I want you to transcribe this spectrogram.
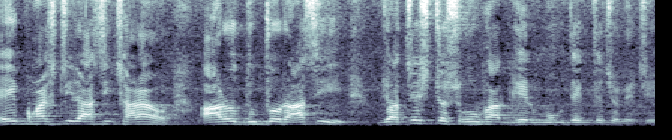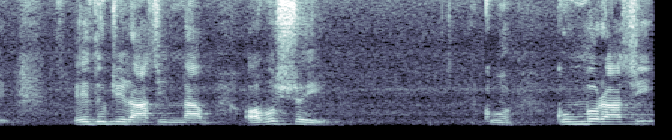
এই পাঁচটি রাশি ছাড়াও আরও দুটো রাশি যথেষ্ট সৌভাগ্যের মুখ দেখতে চলেছে। এই দুটি রাশির নাম অবশ্যই কুম্ভ রাশি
